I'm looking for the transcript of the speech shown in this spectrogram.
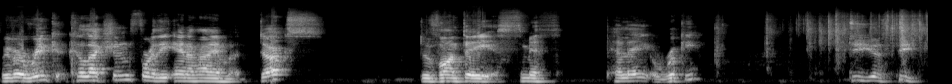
We have a Rink Collection for the Anaheim Ducks. Devonte Smith Pele Rookie. DSP.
